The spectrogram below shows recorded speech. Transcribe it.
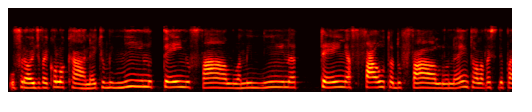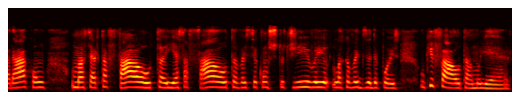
o Freud vai colocar né, que o menino tem o falo, a menina tem a falta do falo, né? Então ela vai se deparar com uma certa falta e essa falta vai ser constitutiva e Lacan vai dizer depois o que falta à mulher.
